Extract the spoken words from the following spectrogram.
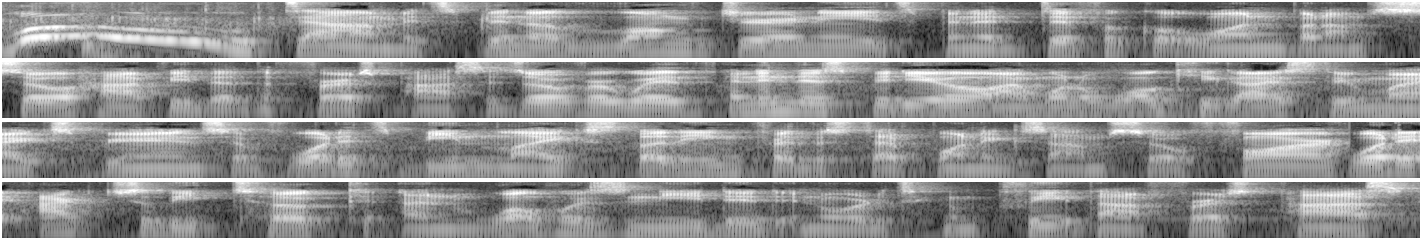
Woo! Damn, it's been a long journey, it's been a difficult one, but I'm so happy that the first pass is over with. And in this video, I want to walk you guys through my experience of what it's been like studying for the Step 1 exam so far, what it actually took, and what was needed in order to complete that first pass,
